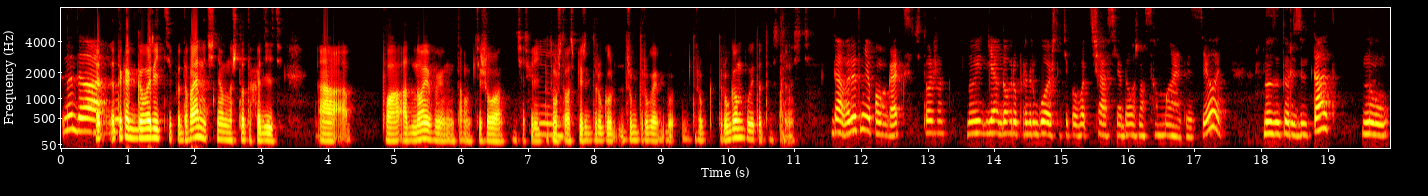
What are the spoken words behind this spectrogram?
Ну да. Это, это как говорить, типа, давай начнем на что-то ходить. А по одной вы, ну, там, тяжело начать ходить, потому М. что у вас перед другу- друг, другой, друг другом будет ответственность. Да, вот это мне помогает, кстати, тоже. Но я говорю про другое, что типа вот сейчас я должна сама это сделать, но зато результат, ну,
